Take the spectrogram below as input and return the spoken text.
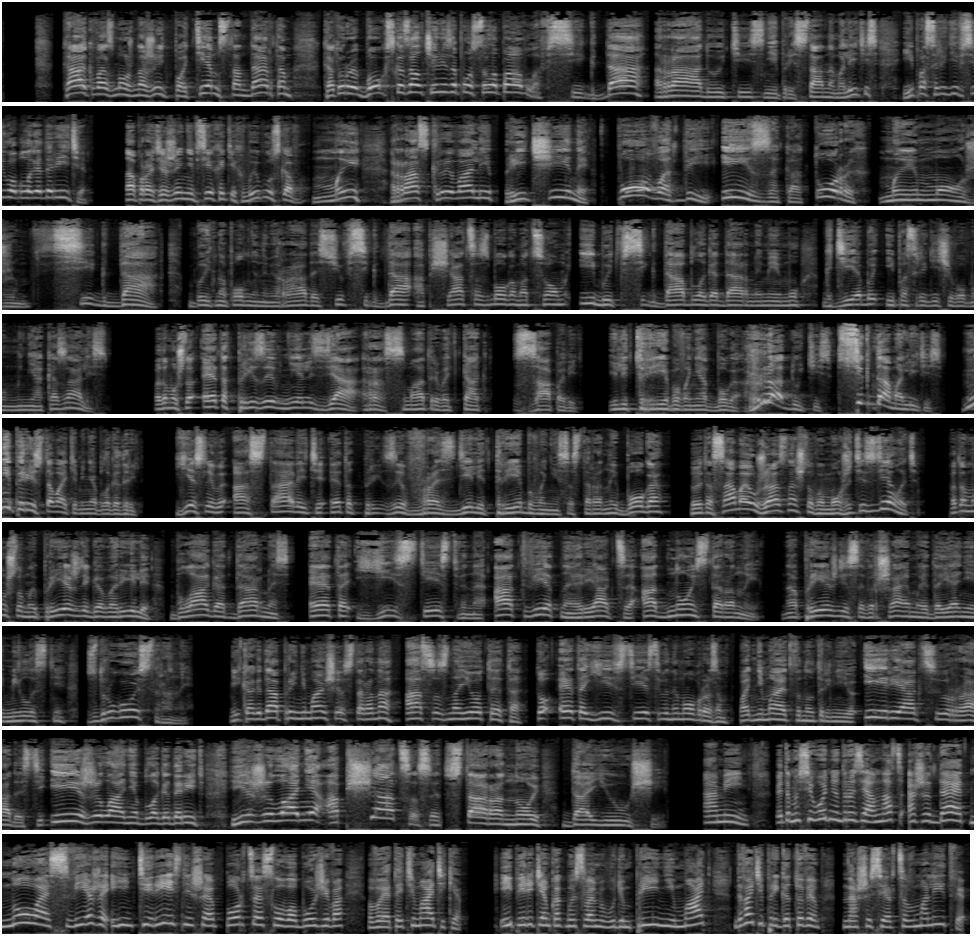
Как возможно жить по тем стандартам, которые Бог сказал через апостола Павла? Всегда радуйтесь, непрестанно молитесь и посреди всего благодарите. На протяжении всех этих выпусков мы раскрывали причины, поводы, из-за которых мы можем всегда быть наполненными радостью, всегда общаться с Богом Отцом и быть всегда благодарными Ему, где бы и посреди чего бы мы ни оказались. Потому что этот призыв нельзя рассматривать как заповедь или требование от Бога. Радуйтесь, всегда молитесь, не переставайте меня благодарить. Если вы оставите этот призыв в разделе требований со стороны Бога, то это самое ужасное, что вы можете сделать. Потому что мы прежде говорили, благодарность – это естественная, ответная реакция одной стороны на прежде совершаемое даяние милости с другой стороны. И когда принимающая сторона осознает это, то это естественным образом поднимает внутри нее и реакцию радости, и желание благодарить, и желание общаться с этой стороной дающей. Аминь. Поэтому сегодня, друзья, нас ожидает новая, свежая и интереснейшая порция Слова Божьего в этой тематике. И перед тем, как мы с вами будем принимать, давайте приготовим наше сердце в молитве.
